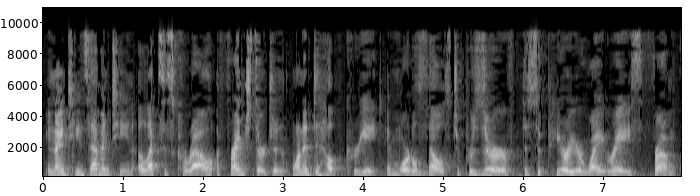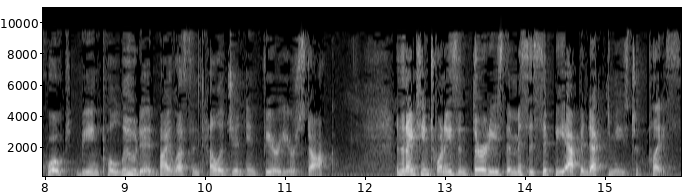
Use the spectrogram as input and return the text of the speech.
In 1917, Alexis Carrel, a French surgeon, wanted to help create immortal cells to preserve the superior white race from, quote, being polluted by less intelligent inferior stock. In the 1920s and 30s, the Mississippi appendectomies took place.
